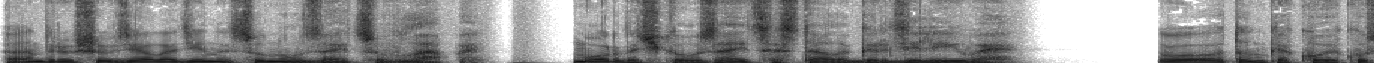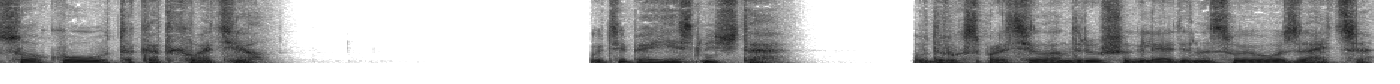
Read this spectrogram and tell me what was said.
Андрюша взял один и сунул зайцу в лапы. Мордочка у зайца стала горделивая. Вот он какой кусок уток отхватил. «У тебя есть мечта?» — вдруг спросил Андрюша, глядя на своего зайца.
